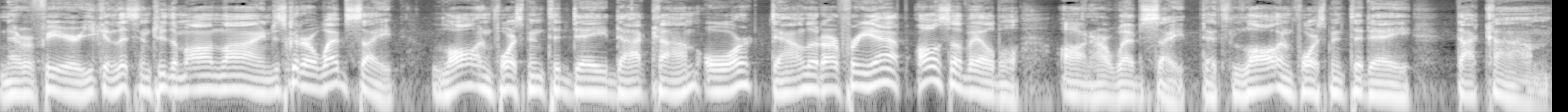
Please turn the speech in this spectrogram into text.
never fear. You can listen to them online. Just go to our website, lawenforcementtoday.com, or download our free app, also available on our website. That's lawenforcementtoday.com.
